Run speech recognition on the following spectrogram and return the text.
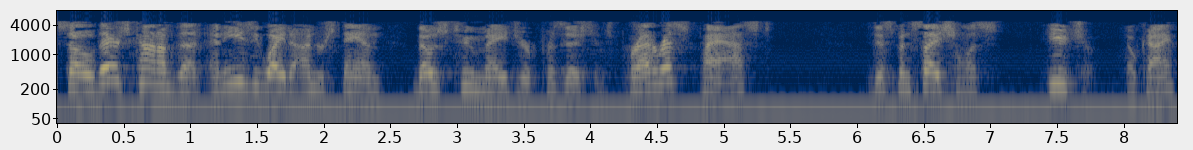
So there's kind of the, an easy way to understand those two major positions: preterist, past; dispensationalist, future. Okay.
